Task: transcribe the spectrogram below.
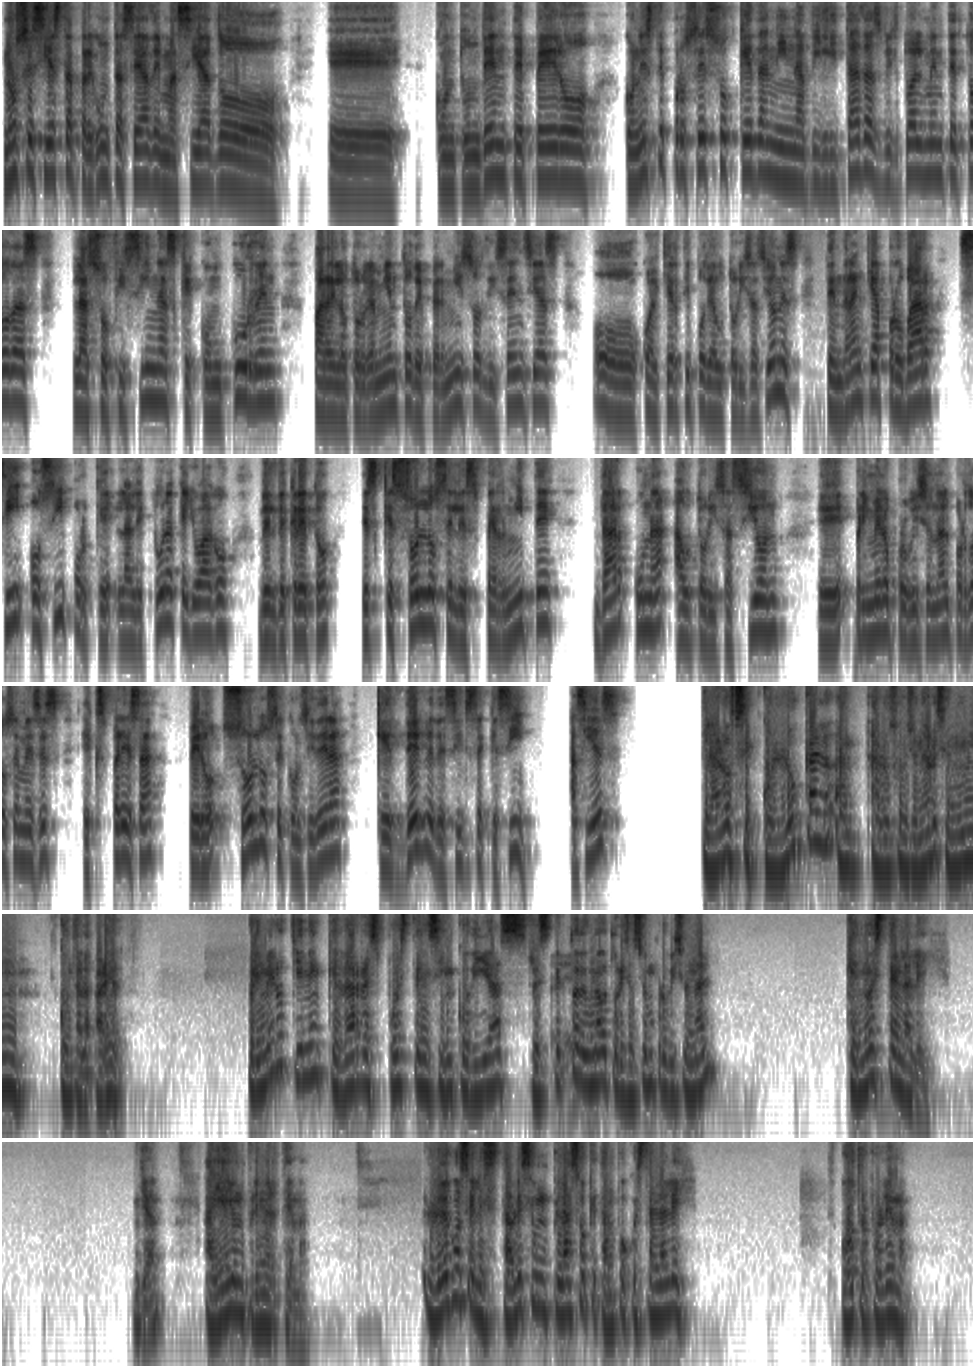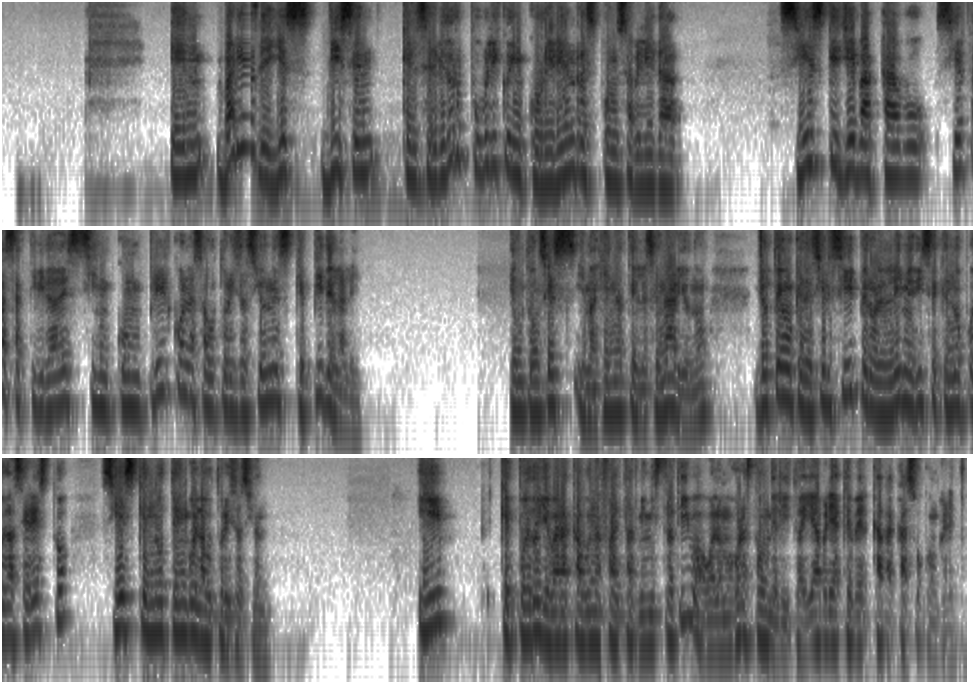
no sé si esta pregunta sea demasiado eh, contundente, pero con este proceso quedan inhabilitadas virtualmente todas las oficinas que concurren para el otorgamiento de permisos, licencias o cualquier tipo de autorizaciones. Tendrán que aprobar sí o sí, porque la lectura que yo hago del decreto es que solo se les permite dar una autorización, eh, primero provisional por 12 meses, expresa, pero solo se considera que debe decirse que sí. ¿Así es? claro, se coloca a, los funcionarios en un, contra la pared. Primero tienen que dar respuesta en cinco días respecto de una autorización provisional que no está en la ley. ¿Ya? Ahí hay un primer tema. Luego se les establece un plazo que tampoco está en la ley. Otro problema. En varias leyes dicen que el servidor público incurrirá en responsabilidad si es que lleva a cabo ciertas actividades sin cumplir con las autorizaciones que pide la ley. Entonces, imagínate el escenario, ¿no? Yo tengo que decir sí, pero la ley me dice que no puedo hacer esto si es que no tengo la autorización. Y que puedo llevar a cabo una falta administrativa o a lo mejor hasta un delito. Ahí habría que ver cada caso concreto.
